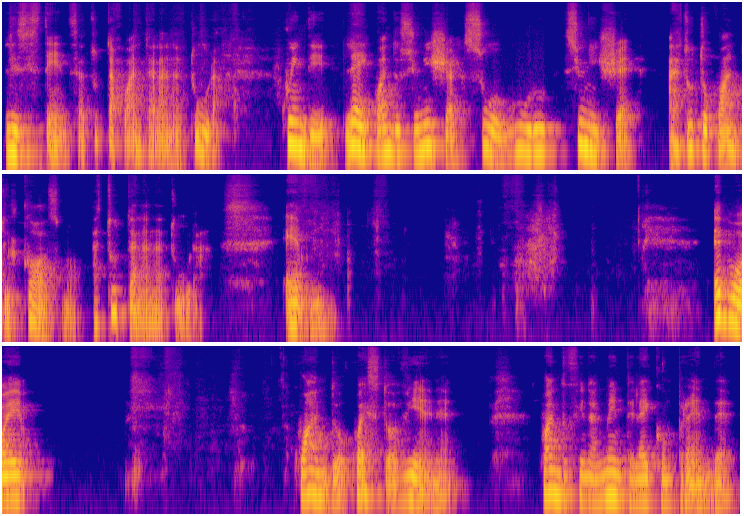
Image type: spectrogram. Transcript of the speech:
l'esistenza, tutta quanta la natura. Quindi lei quando si unisce al suo guru si unisce a tutto quanto il cosmo, a tutta la natura. E, e poi, quando questo avviene, quando finalmente lei comprende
